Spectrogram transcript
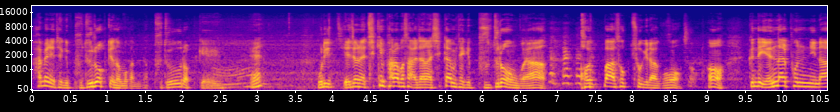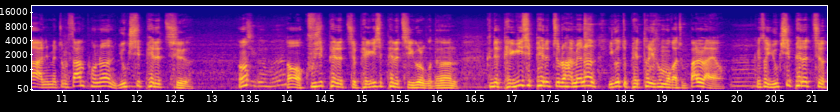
화면이 되게 부드럽게 넘어갑니다. 부드럽게. 예? 우리 예전에 치킨 팔아봐서 알잖아. 식감이 되게 부드러운 거야. 겉바속촉이라고. 속촉. 어. 근데 옛날 폰이나 아니면 좀 싼 폰은 60Hz. 어? 지금은 어, 90Hz, 120Hz 이거거든. 근데 120Hz로 하면은 이것도 배터리 소모가 좀 빨라요. 그래서 60Hz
